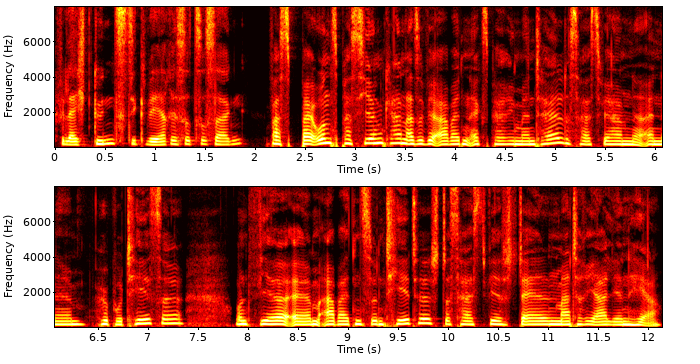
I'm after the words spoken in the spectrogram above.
vielleicht günstig wäre sozusagen? Was bei uns passieren kann, also wir arbeiten experimentell, das heißt, wir haben eine, eine Hypothese und wir ähm, arbeiten synthetisch, das heißt, wir stellen Materialien her.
